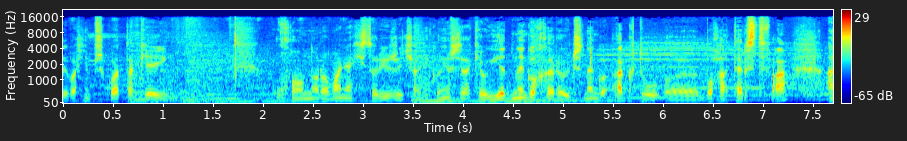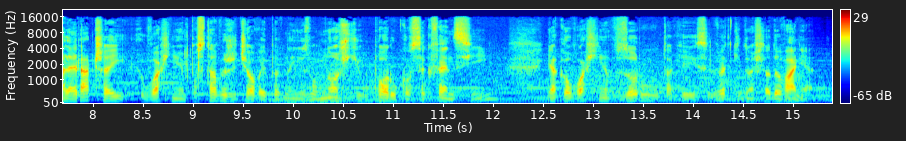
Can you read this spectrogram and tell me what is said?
Tutaj właśnie przykład takiej uhonorowania historii życia, niekoniecznie takiego jednego heroicznego aktu e, bohaterstwa, ale raczej właśnie postawy życiowej, pewnej niezłomności, uporu, konsekwencji, jako właśnie wzoru takiej sylwetki do naśladowania.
